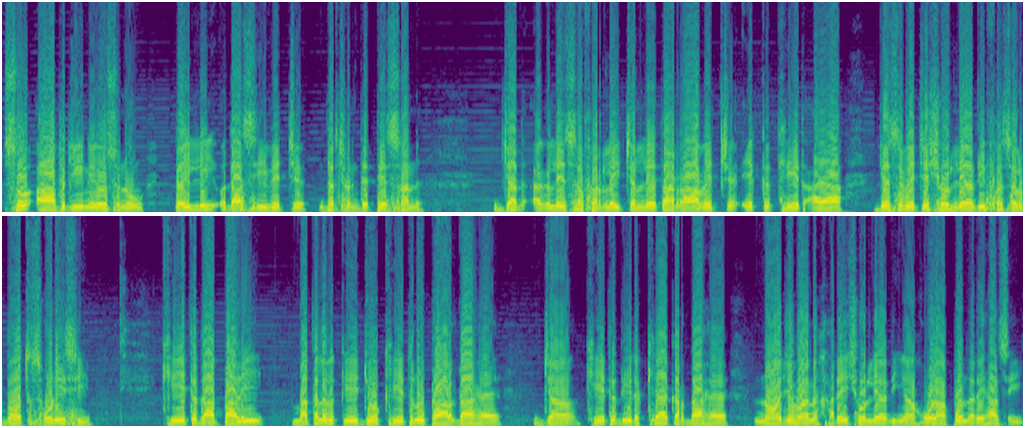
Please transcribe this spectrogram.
ਸੋ ਆਪ ਜੀ ਨੇ ਉਸ ਨੂੰ ਪਹਿਲੀ ਉਦਾਸੀ ਵਿੱਚ ਦਰਸ਼ਨ ਦਿੱਤੇ ਸਨ। ਜਦ ਅਗਲੇ ਸਫ਼ਰ ਲਈ ਚੱਲੇ ਤਾਂ ਰਾਹ ਵਿੱਚ ਇੱਕ ਖੇਤ ਆਇਆ, ਜਿਸ ਵਿੱਚ ਛੋਲਿਆਂ ਦੀ ਫਸਲ ਬਹੁਤ ਸੋਹਣੀ ਸੀ। ਖੇਤ ਦਾ ਪਾਲੀ ਮਤਲਬ ਕਿ ਜੋ ਖੇਤ ਨੂੰ ਪਾਲਦਾ ਹੈ ਜਾਂ ਖੇਤ ਦੀ ਰੱਖਿਆ ਕਰਦਾ ਹੈ, ਨੌਜਵਾਨ ਹਰੇ ਛੋਲਿਆਂ ਦੀਆਂ ਹੋਲਾਂ ਭੁੰਨ ਰਿਹਾ ਸੀ।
